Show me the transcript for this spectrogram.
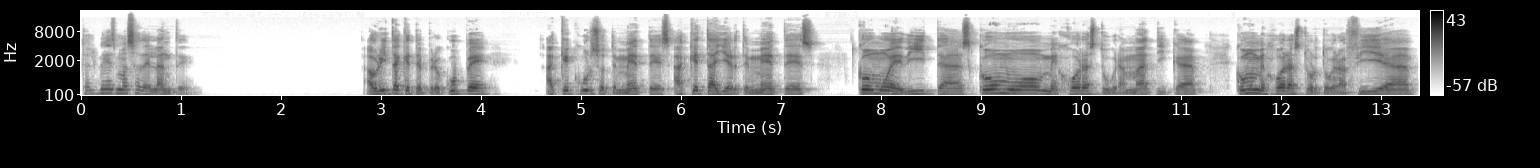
Tal vez más adelante. Ahorita que te preocupe a qué curso te metes, a qué taller te metes, cómo editas, cómo mejoras tu gramática, cómo mejoras tu ortografía,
